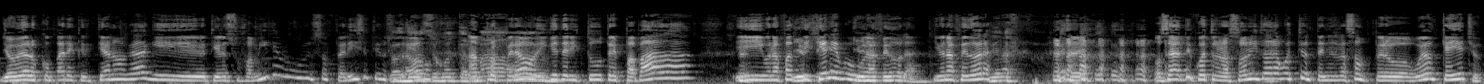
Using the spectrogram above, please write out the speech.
Yo veo a los compadres cristianos acá que tienen su familia, weón, son felices, tienen su trabajo, su han prosperado. weón. ¿Y qué tenés tú? Tres papadas y una falta de higiene, pues, y una fedora. Y una fedora. Y una- ¿Cachai? o sea, te encuentro razón y toda la cuestión, tenés razón, pero weón, ¿qué hay hecho?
